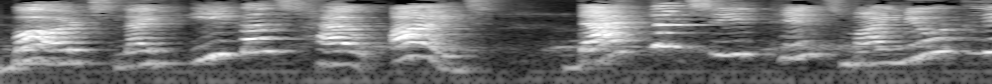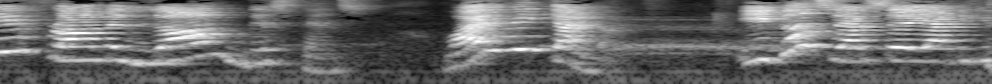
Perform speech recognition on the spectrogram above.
Birds like eagles have eyes that can see things minutely from a long distance while we cannot. Eagles जैसे यानी कि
